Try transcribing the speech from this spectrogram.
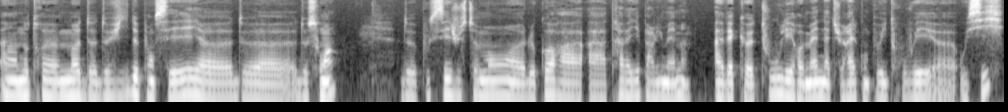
un autre mode de vie, de pensée, de, de soins de pousser justement euh, le corps à, travailler par lui-même avec euh, tous les remèdes naturels qu'on peut y trouver euh, aussi.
